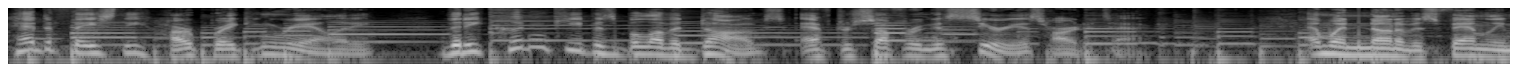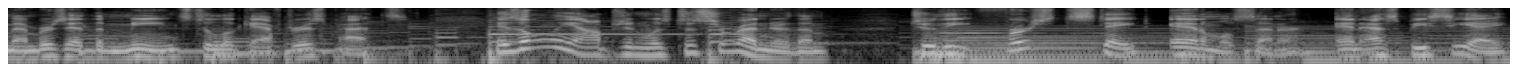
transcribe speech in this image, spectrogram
had to face the heartbreaking reality that he couldn't keep his beloved dogs after suffering a serious heart attack. And when none of his family members had the means to look after his pets his only option was to surrender them to the First State Animal Center and SPCA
